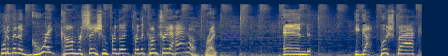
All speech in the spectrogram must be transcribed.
would have been a great conversation for the for the country to have. Right. And he got pushed back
